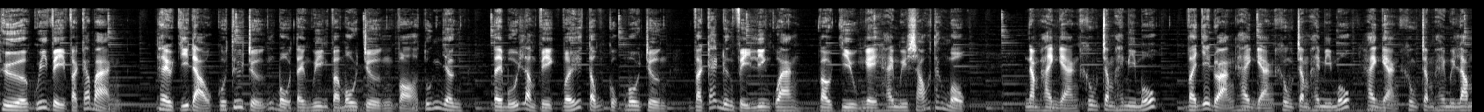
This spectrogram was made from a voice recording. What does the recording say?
Thưa quý vị và các bạn, theo chỉ đạo của Thứ trưởng Bộ Tài nguyên và Môi trường Võ Tuấn Nhân tại buổi làm việc với Tổng cục Môi trường và các đơn vị liên quan vào chiều ngày 26 tháng 1, năm 2021 và giai đoạn 2021-2025,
